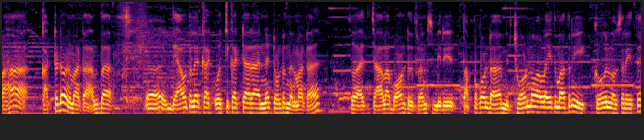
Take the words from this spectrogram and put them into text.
మహా కట్టడం అనమాట అంత దేవతలే వచ్చి కట్టారా అన్నట్టు ఉంటుంది అనమాట సో అది చాలా బాగుంటుంది ఫ్రెండ్స్. మీరు తప్పకుండా మీరు చూడడం వల్ల అయితే మాత్రం ఈ కోవిల్ ఒకసారి అయితే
